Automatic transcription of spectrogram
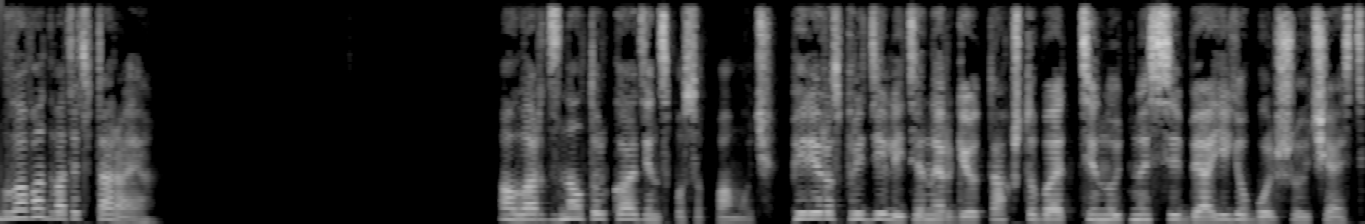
Глава двадцать вторая. Аллард знал только один способ помочь — перераспределить энергию так, чтобы оттянуть на себя ее большую часть,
